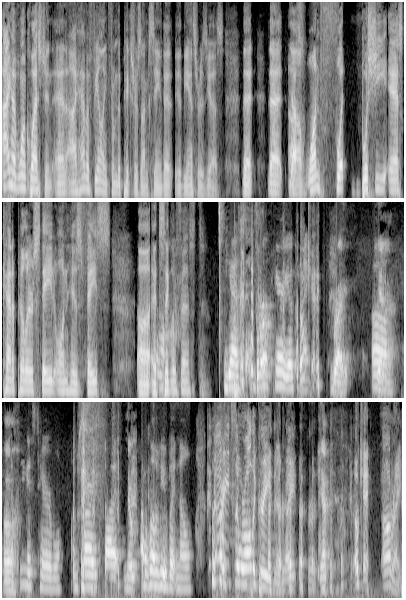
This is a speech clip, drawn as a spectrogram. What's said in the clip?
I have one question, and I have a feeling from the pictures I'm seeing that uh, the answer is yes. That that uh, Yes. one foot bushy ass caterpillar stayed on his face uh, at Oh. Siglerfest. Yes, and For- for karaoke night. Okay. right. Oh, yeah. that Oh, thing is terrible. I'm sorry, Scott. nope. I love you, but no. all right, so we're all agreed then, right? Yep. Okay. All right.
